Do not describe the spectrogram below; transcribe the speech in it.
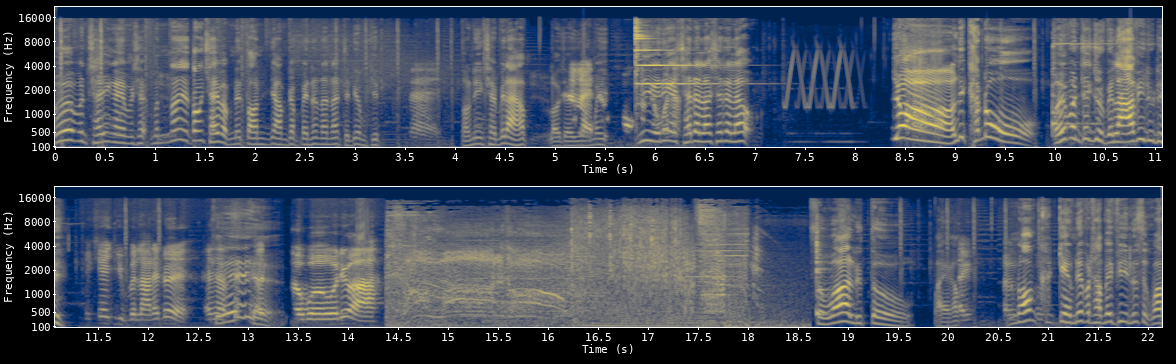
ออมันใช้ยังไงมันใช้มันน่าจะต้องใช้แบบในตอนยามจำเป็นเท่านั้นนะจะที่ผมคิด ได้ตอนนี้ยังใช้ไม่ได้ครับ เราจะยังไม่นี่นี่ไงนี่ไงใช้ได้แล้วใช้ได้แล้วย่าลิคาโนเฮ้ยมันจะหยุดเวลาพี่ดูดิแค่หยุดเวลาได้ด้วยไอ้สัสเท่เออเวิร์นี่หว่าสวาลูโตไปครับน้องคือเกมนี้มันทำให้พี่รู้สึกว่า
